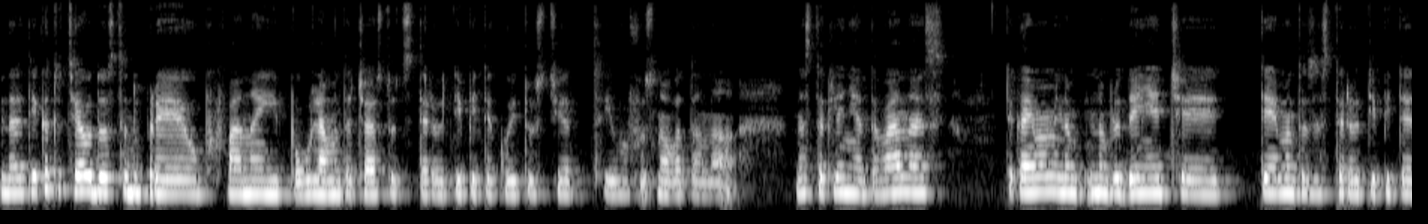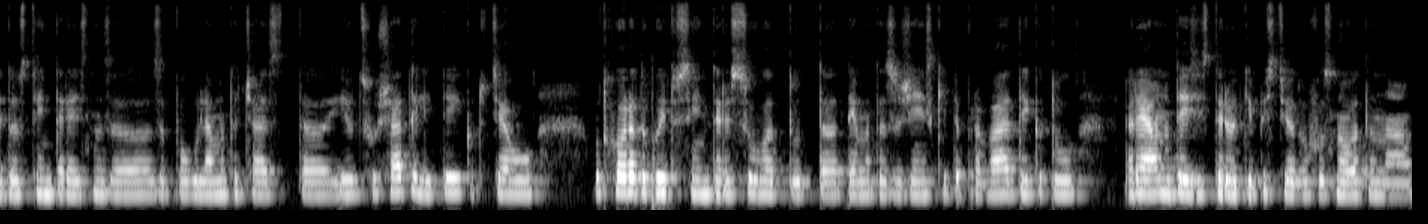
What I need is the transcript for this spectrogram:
Да, ти като цяло доста добре обхвана и по-голямата част от стереотипите, които стоят и в основата на, на стъкления таван. Аз така имам и наблюдение, че темата за стереотипите е доста интересна за, за по-голямата част и от слушателите, и като цяло от хората, които се интересуват от а, темата за женските права, тъй като реално тези стереотипи стоят в основата на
